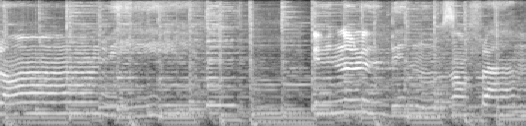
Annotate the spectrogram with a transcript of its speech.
l'ennui, une lubie nous enflamme.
